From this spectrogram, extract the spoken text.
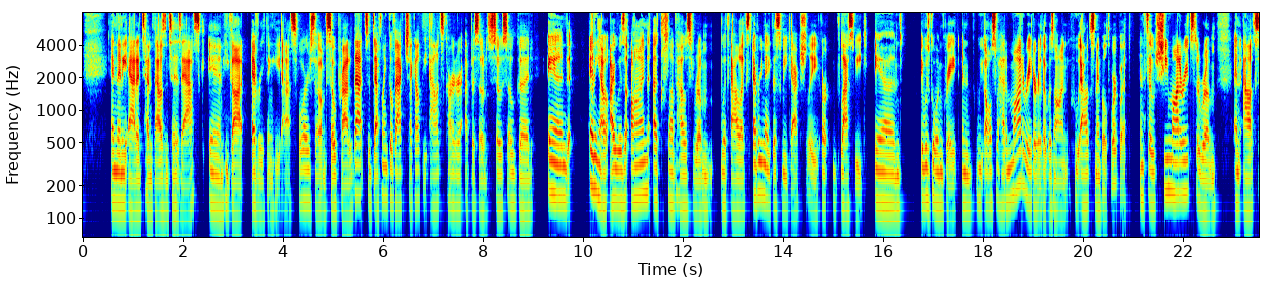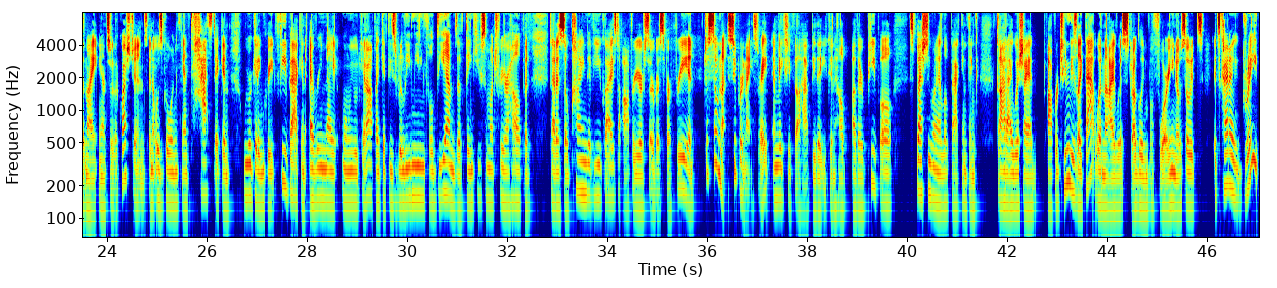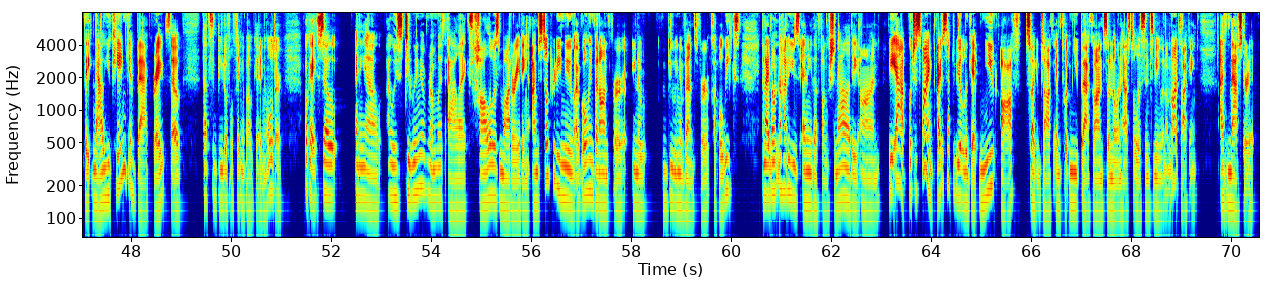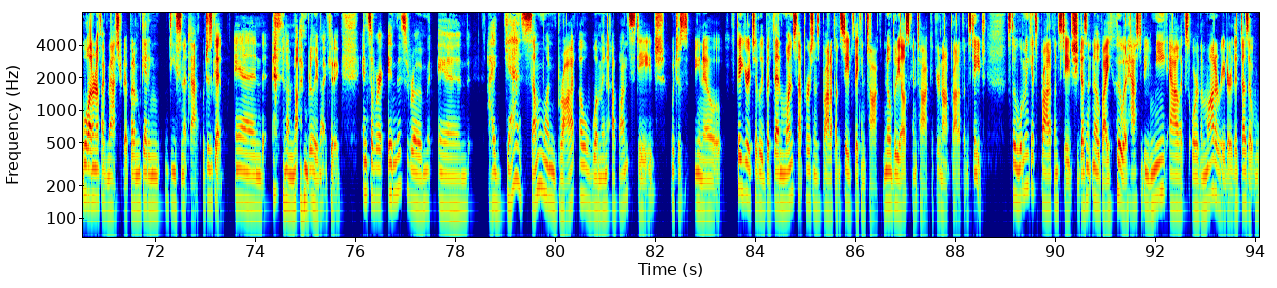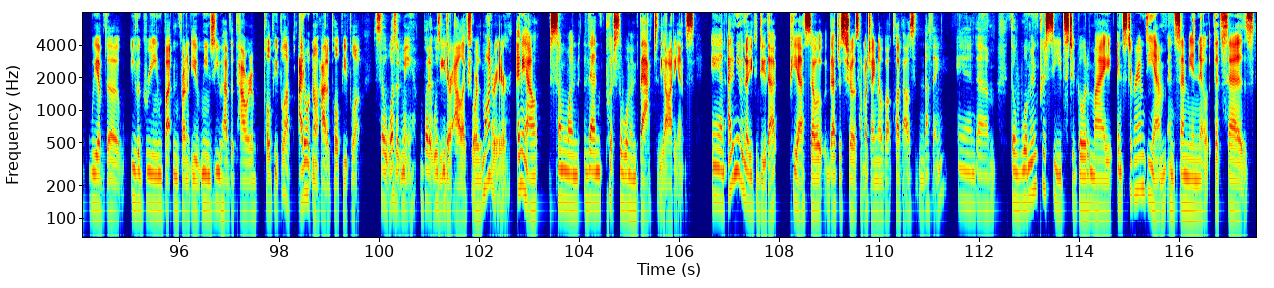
and then he added 10,000 to his ask and he got everything he asked for. So I'm so proud of that. So definitely go back check out the Alex Carter episode. It's so so good. And anyhow, I was on a clubhouse room with Alex every night this week actually or last week and it was going great. And we also had a moderator that was on who Alex and I both work with. And so she moderates the room and Alex and I answer the questions. And it was going fantastic. And we were getting great feedback. And every night when we would get off, I'd get these really meaningful DMs of thank you so much for your help. And that is so kind of you guys to offer your service for free. And just so nice, super nice, right? It makes you feel happy that you can help other people especially when I look back and think, God, I wish I had opportunities like that when I was struggling before, you know. So it's it's kind of great that now you can give back, right? So that's the beautiful thing about getting older. Okay, so anyhow, I was doing a room with Alex. Hala was moderating. I'm still pretty new. I've only been on for, you know, doing events for a couple weeks and I don't know how to use any of the functionality on the app, which is fine. I just have to be able to get mute off so I can talk and put mute back on so no one has to listen to me when I'm not talking. I've mastered it. Well, I don't know if I've mastered it, but I'm getting decent at that, which is good. And and I'm not I'm really not kidding. And so we're in this room and I guess someone brought a woman up on stage, which is, you know, figuratively, but then once that person is brought up on stage, they can talk. Nobody else can talk if you're not brought up on stage. So the woman gets brought up on stage. She doesn't know by who. It has to be me, Alex, or the moderator that does it. We have the you have a green button in front of you. It means you have the power to pull people up. I don't know how to pull people up. So it wasn't me, but it was either Alex or the moderator. Anyhow, someone then puts the woman back to the audience. And I didn't even know you could do that. P.S. So that just shows how much I know about Clubhouse. Nothing. And um, the woman proceeds to go to my Instagram DM and send me a note that says,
